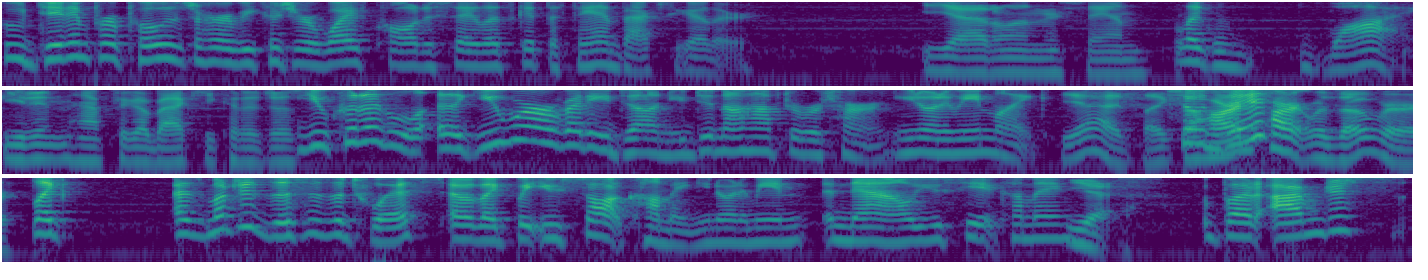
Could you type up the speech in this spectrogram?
who didn't propose to her because your wife called to say, let's get the fan back together. Yeah, I don't understand. Like, why? You didn't have to go back. You could have just. You could have, like, you were already done. You did not have to return. You know what I mean? Like, Yeah, like So the hard this- part was over. like, as much as this is a twist, like, but you saw it coming. You know what I mean? And now you see it coming. Yeah. but I'm just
